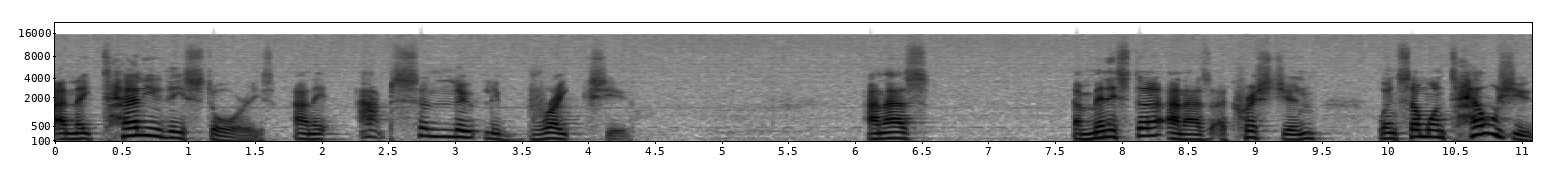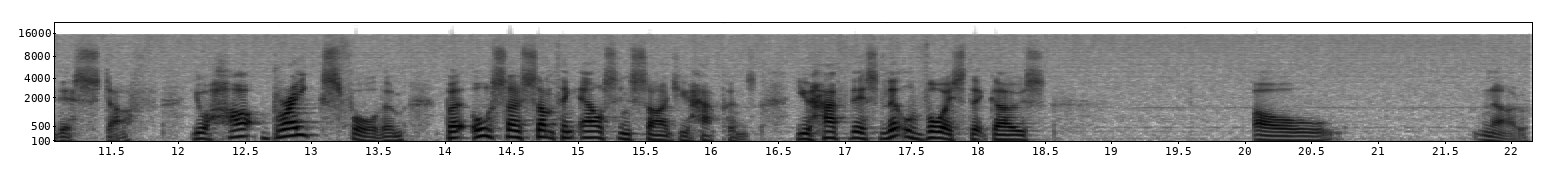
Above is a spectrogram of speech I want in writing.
And they tell you these stories, and it absolutely breaks you. And as a minister and as a Christian, when someone tells you this stuff, your heart breaks for them, but also something else inside you happens. You have this little voice that goes, Oh, no.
